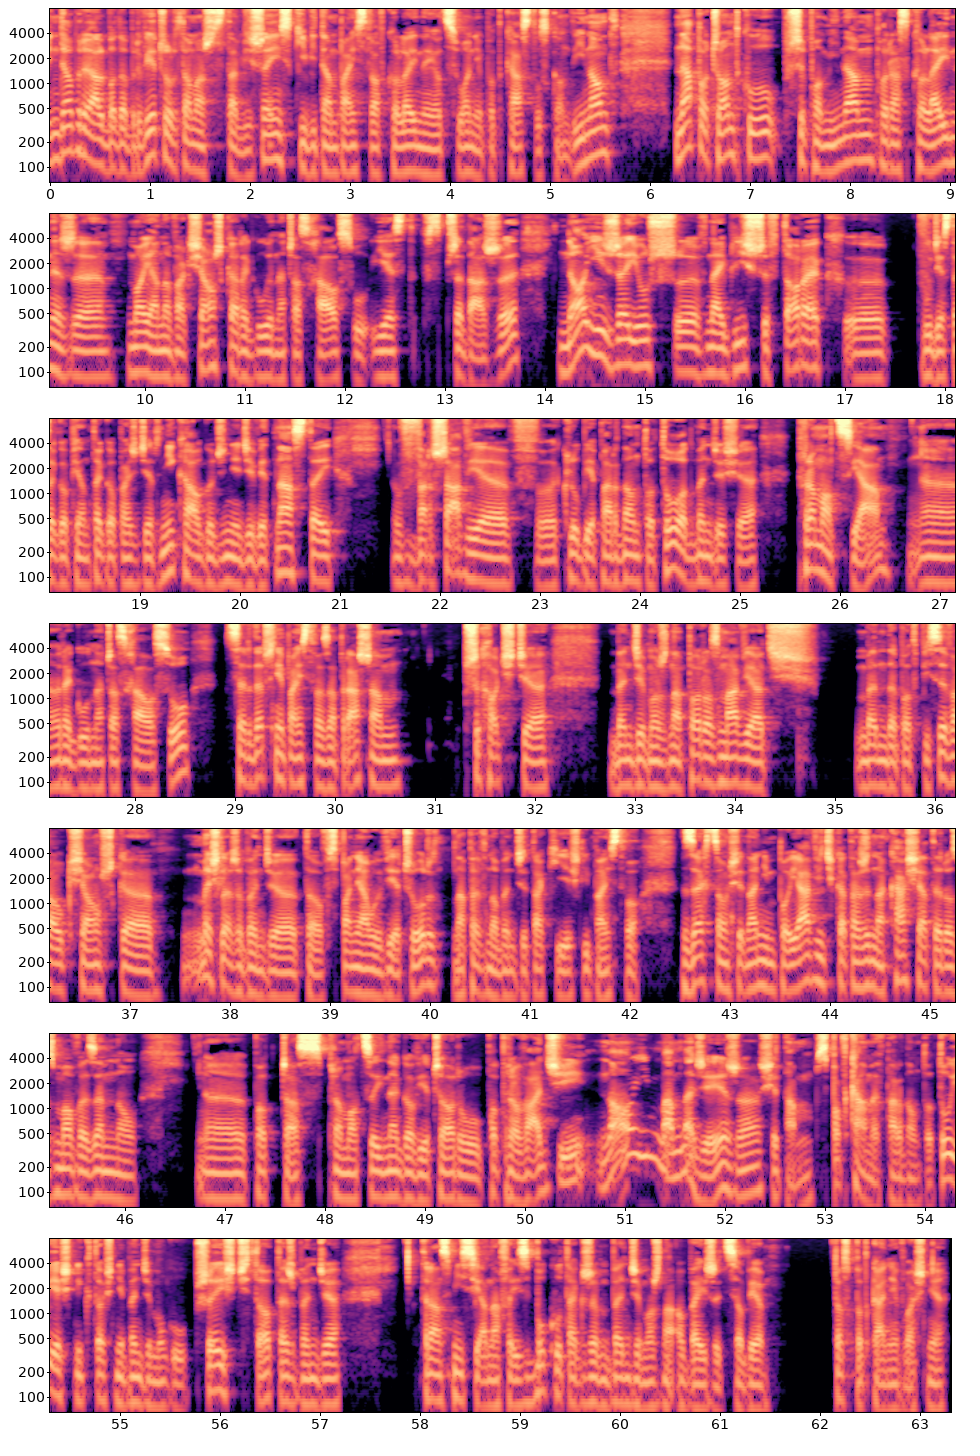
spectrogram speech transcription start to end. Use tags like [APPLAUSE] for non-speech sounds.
Dzień dobry albo dobry wieczór, Tomasz Stawiszyński. Witam Państwa w kolejnej odsłonie podcastu Skądinąd. Na początku przypominam po raz kolejny, że moja nowa książka Reguły na czas chaosu jest w sprzedaży. No i że już w najbliższy wtorek, 25 października o godzinie 19 w Warszawie w klubie Pardon to tu odbędzie się promocja e, reguł na czas chaosu. Serdecznie Państwa zapraszam. Przychodźcie, będzie można porozmawiać. Będę podpisywał książkę. Myślę, że będzie to wspaniały wieczór. Na pewno będzie taki, jeśli Państwo zechcą się na nim pojawić. Katarzyna Kasia tę rozmowę ze mną e, podczas promocyjnego wieczoru poprowadzi. No i mam nadzieję, że się tam spotkamy w Pardon to tu. Jeśli ktoś nie będzie mógł przyjść, to też będzie transmisja na Facebooku, także będzie można obejrzeć sobie to spotkanie właśnie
